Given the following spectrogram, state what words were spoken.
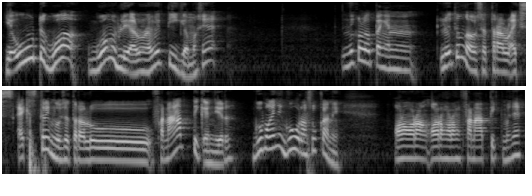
ya udah gue gue mau beli Red Velvet tiga maksudnya ini kalau pengen lu itu nggak usah terlalu eks, ekstrim nggak usah terlalu fanatik anjir. Gue makanya gue orang suka nih. Orang-orang orang-orang fanatik maksudnya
